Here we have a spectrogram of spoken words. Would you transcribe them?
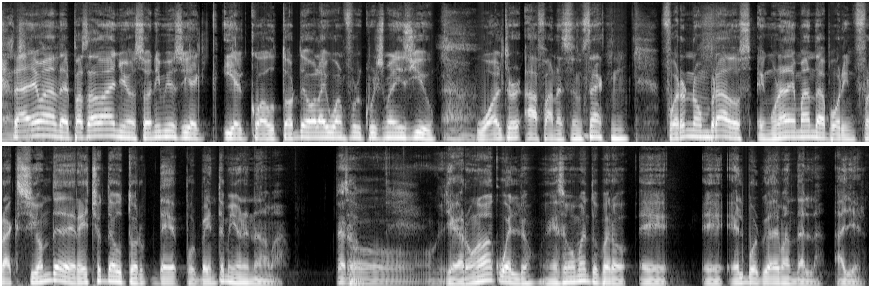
La demanda el pasado año, Sony Music y el, coautor de All I Want for Christmas Is You, Ajá. Walter Afanasieff, fueron nombrados en una demanda por infracción de derechos de autor de por 20 millones nada más. Pero. Llegaron a un acuerdo en ese momento, pero eh, eh, él volvió a demandarla ayer.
